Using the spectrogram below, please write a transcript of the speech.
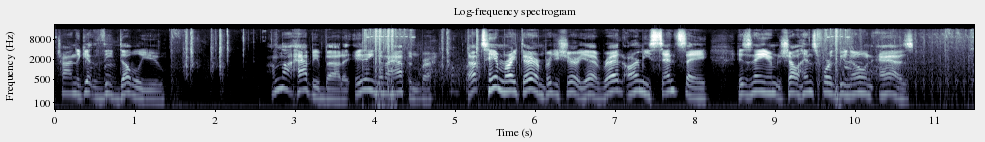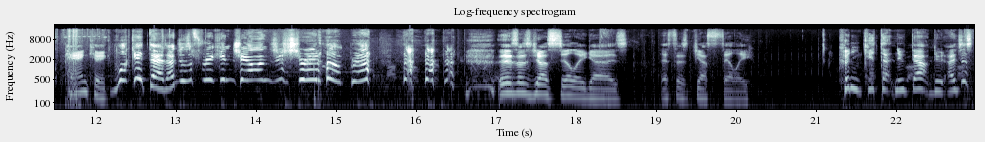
Trying to get the W. I'm not happy about it. It ain't gonna happen, bruh. That's him right there, I'm pretty sure. Yeah, Red Army Sensei. His name shall henceforth be known as Pancake. Look at that! I just freaking challenged you straight up, bruh. this is just silly, guys. This is just silly. Couldn't get that nuked out, dude. I just...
